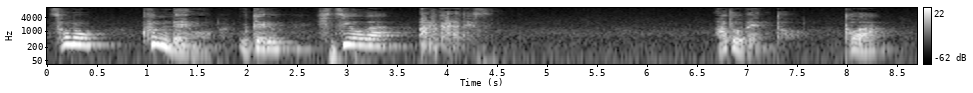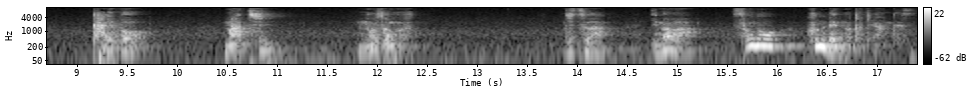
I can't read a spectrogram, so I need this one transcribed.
その訓練を受ける必要があるから。アドベントとは待望待ち望む。実は今はその訓練の時なんです。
